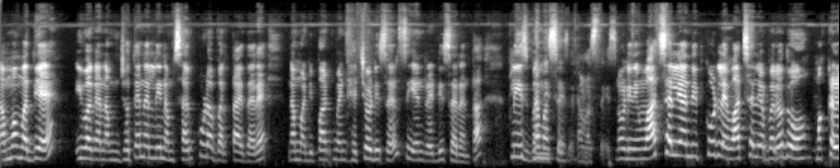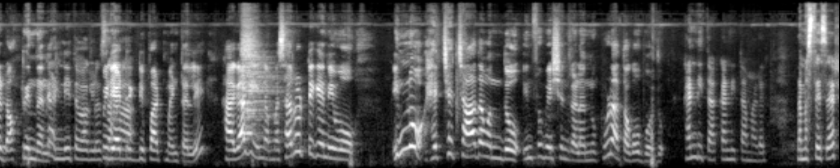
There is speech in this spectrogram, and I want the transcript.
ನಮ್ಮ ಮಧ್ಯೆ ಇವಾಗ ನಮ್ಮ ಜೊತೆನಲ್ಲಿ ನಮ್ಮ ಸರ್ ಕೂಡ ಬರ್ತಾ ಇದ್ದಾರೆ. ನಮ್ಮ department H O D sir C N Reddy sir ಅಂತ. ಪ್ಲೀಸ್ ನಮಸ್ತೆ ಸರ್. ನಮಸ್ತೆ ನೋಡಿ ನೀವು ವಾತ್ಸಲ್ಯ ಅಂದಿದ್ ಕೂಡಲೇ ವಾತ್ಸಲ್ಯ ಬರೋದು ಮಕ್ಕಳ ಡಾಕ್ಟರ್ ಇಂದಾನೆ ಖಂಡಿತವಾಗ್ಲೂ ಪಿಡಿಯಾಟ್ರಿಕ್ ಡಿಪಾರ್ಟ್ಮೆಂಟ್ ಅಲ್ಲಿ. ಹಾಗಾಗಿ ನಮ್ಮ ಸರೊಟ್ಟಿಗೆ ನೀವು ಇನ್ನೂ ಹೆಚ್ಚೆಚ್ಚಾದ ಒಂದು ಇನ್ಫಾರ್ಮೇಶನ್ಗಳನ್ನು ಕೂಡ ತಗೋಬಹುದು ಖಂಡಿತ ಖಂಡಿತ ಮೇಡಮ್ ನಮಸ್ತೆ ಸರ್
